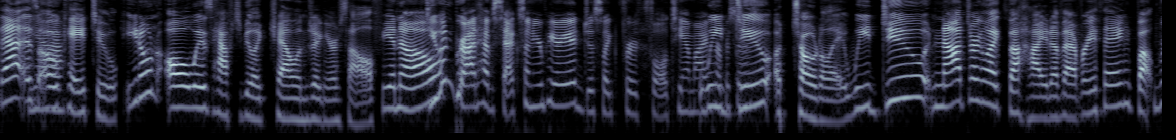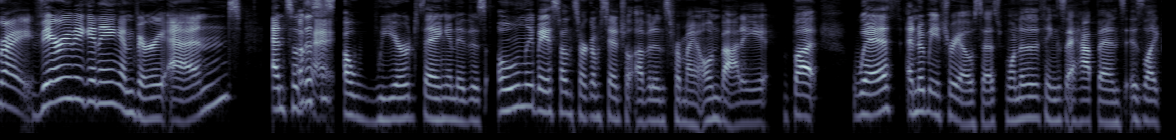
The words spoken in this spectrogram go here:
That is Yeah. okay too. You don't always have to be like challenging yourself, you know? Do you and Brad have sex on your period, just like for full TMI we purposes? do uh, totally. We do not during like the height of everything, but Right. very beginning and very end. And so this is a weird thing, and it is only based on circumstantial evidence from my own body. But with endometriosis, one of the things that happens is like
